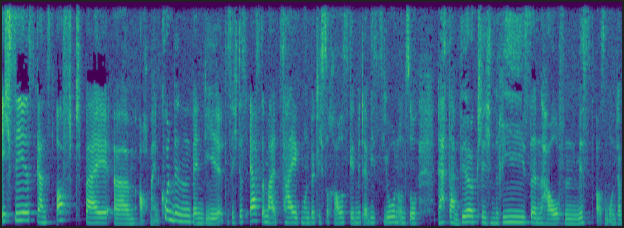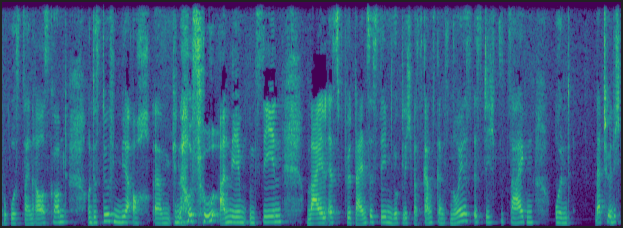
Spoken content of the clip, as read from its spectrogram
Ich sehe es ganz oft bei ähm, auch meinen Kundinnen, wenn die sich das erste Mal zeigen und wirklich so rausgehen mit der Vision und so, dass da wirklich ein riesen Haufen Mist aus dem Unterbewusstsein rauskommt. Und das dürfen wir auch ähm, genauso annehmen und sehen, weil es für dein System wirklich was ganz, ganz Neues ist, dich zu zeigen. Und natürlich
